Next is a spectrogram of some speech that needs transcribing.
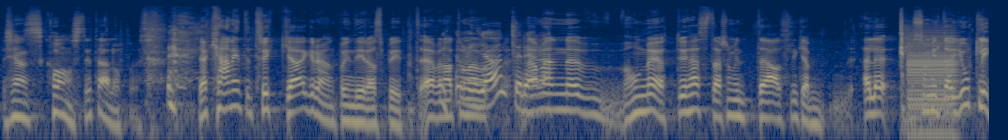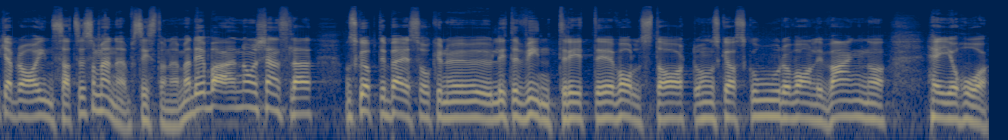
Det känns konstigt det här loppet. Jag kan inte trycka grönt på Indira Split. Även att hon, har, Gör inte det, ja, men, eh, hon möter ju hästar som inte alls lika... Eller som inte har gjort lika bra insatser som henne på sistone. Men det är bara någon känsla. Hon ska upp till Bergsåker nu, lite vintrigt, det är våldstart och hon ska ha skor och vanlig vagn och hej och hå.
